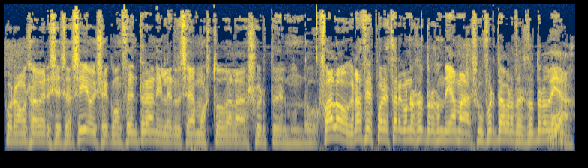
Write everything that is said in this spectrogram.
Pues vamos a ver si es así. Hoy se concentran y les deseamos toda la suerte del mundo. Falo, gracias por estar con nosotros un día más. Un fuerte abrazo hasta otro día.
